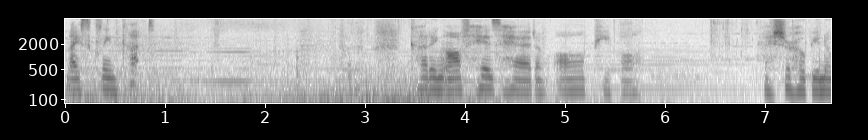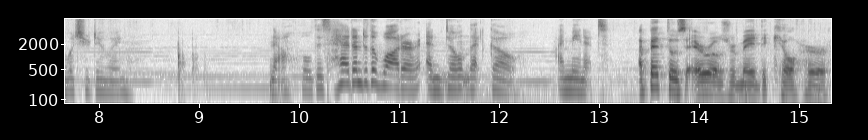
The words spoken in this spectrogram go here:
nice clean cut. Cutting off his head of all people. I sure hope you know what you're doing. Now, hold his head under the water and don't let go. I mean it. I bet those arrows were made to kill her.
